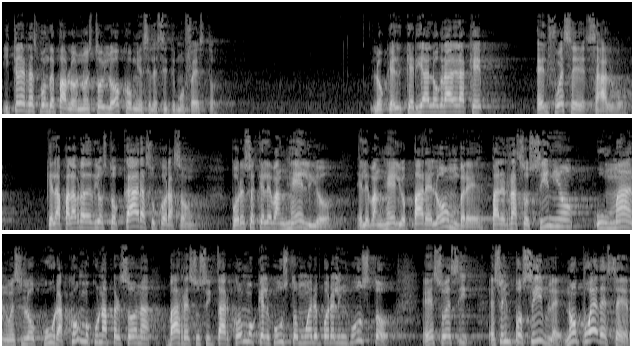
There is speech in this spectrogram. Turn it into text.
¿Y qué le responde Pablo? No estoy loco, mi legítimo Festo. Lo que él quería lograr era que él fuese salvo, que la palabra de Dios tocara su corazón. Por eso es que el Evangelio, el Evangelio para el hombre, para el raciocinio humano es locura. ¿Cómo que una persona va a resucitar? ¿Cómo que el justo muere por el injusto? Eso es, eso es imposible, no puede ser.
